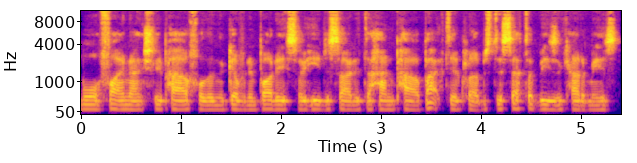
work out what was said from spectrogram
more financially powerful than the governing body. So he decided to hand power back to the clubs to set up these academies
